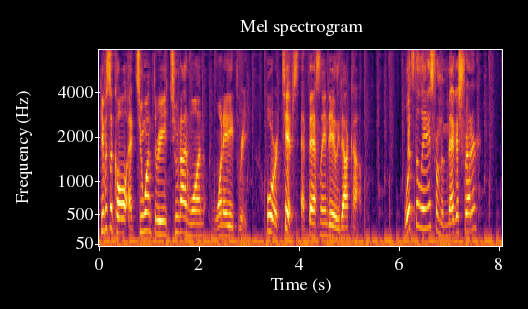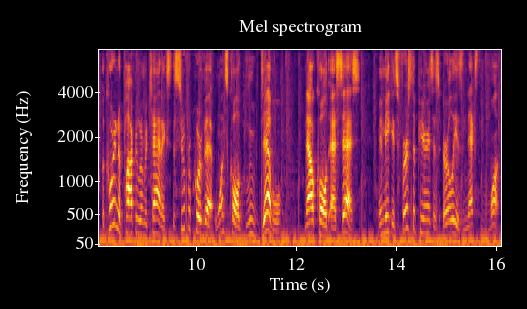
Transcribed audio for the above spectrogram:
Give us a call at 213-291-1883 or tips at fastlanedaily.com. What's the latest from the Mega Shredder? According to Popular Mechanics, the Super Corvette, once called Blue Devil, now called SS, may make its first appearance as early as next month.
